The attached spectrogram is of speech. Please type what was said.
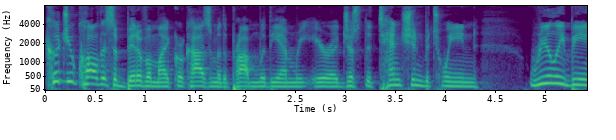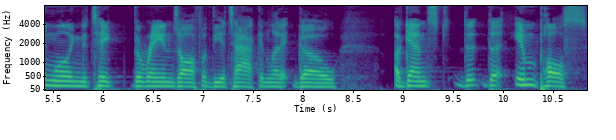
could you call this a bit of a microcosm of the problem with the Emery era? Just the tension between really being willing to take the reins off of the attack and let it go against the the impulse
